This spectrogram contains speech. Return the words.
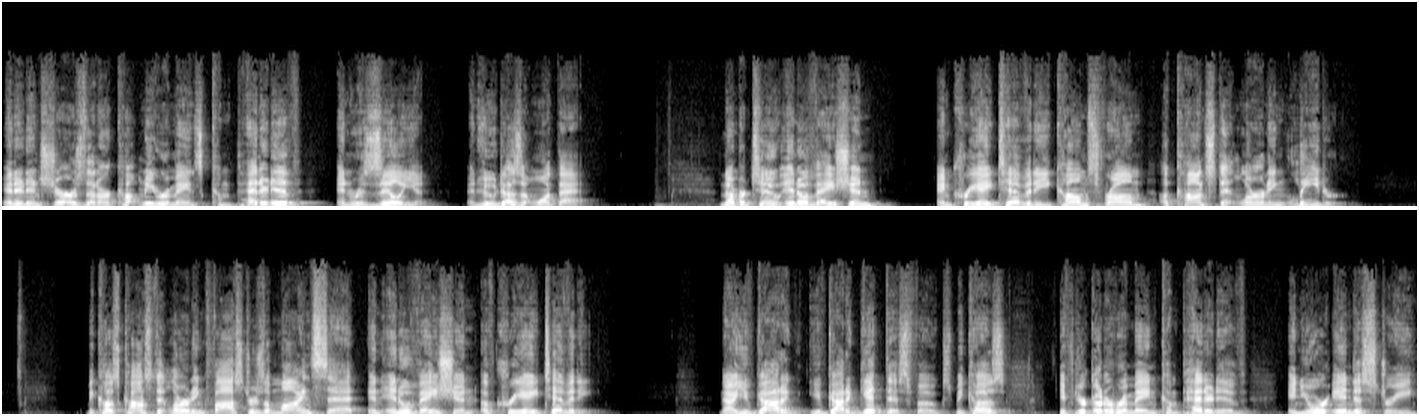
and it ensures that our company remains competitive and resilient. And who doesn't want that? Number two, innovation and creativity comes from a constant learning leader. because constant learning fosters a mindset and innovation of creativity. Now you've got to you've got to get this folks because if you're going to remain competitive in your industry,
